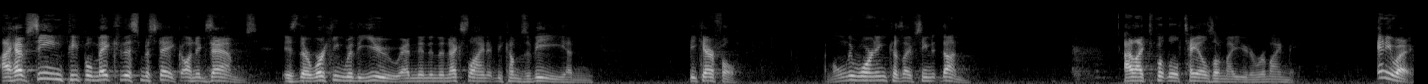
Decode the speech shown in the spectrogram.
I have seen people make this mistake on exams, is they're working with a U, and then in the next line it becomes a V, and be careful. I'm only warning because I've seen it done. I like to put little tails on my U to remind me. Anyway,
